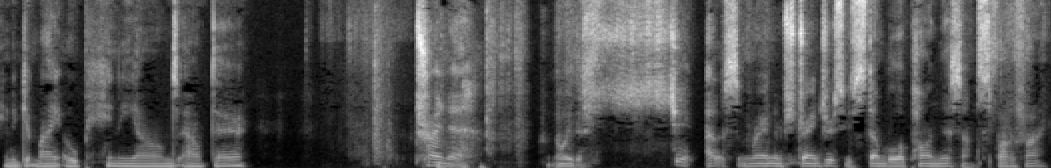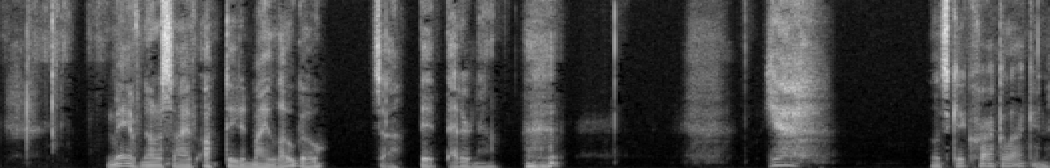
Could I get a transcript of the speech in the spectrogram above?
trying to get my opinions out there, trying to annoy the shit out of some random strangers who stumble upon this on Spotify. You may have noticed I've updated my logo. It's a bit better now. yeah. Let's get crack-a-lacking.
